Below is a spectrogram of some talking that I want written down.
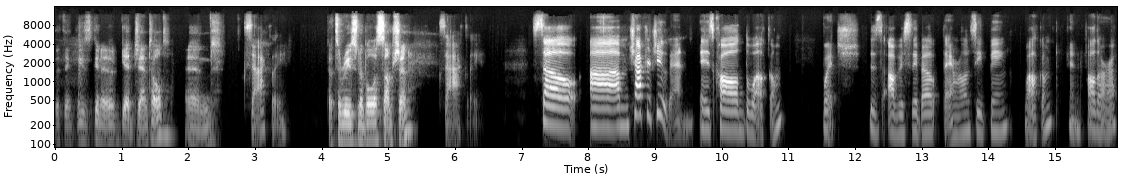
They think he's gonna get gentled, and Exactly. that's a reasonable assumption. Exactly. So, um, chapter two then is called The Welcome, which is obviously about the Amyrlin Seat being welcomed in Fal Dara.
